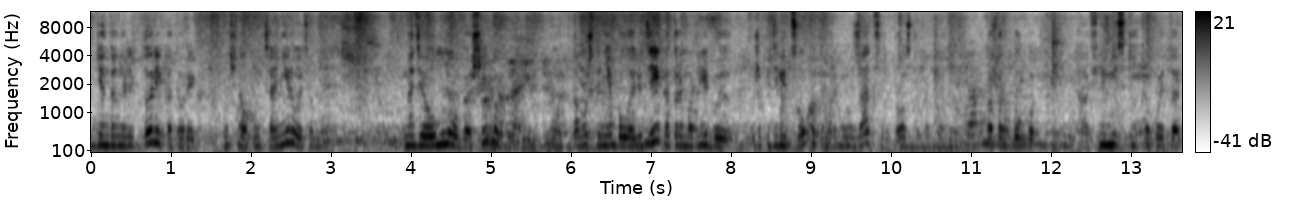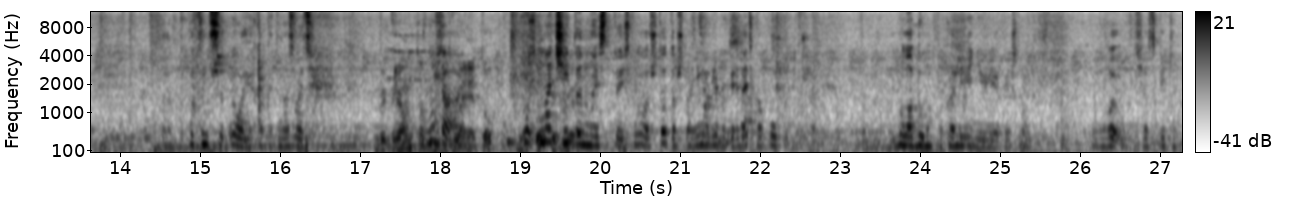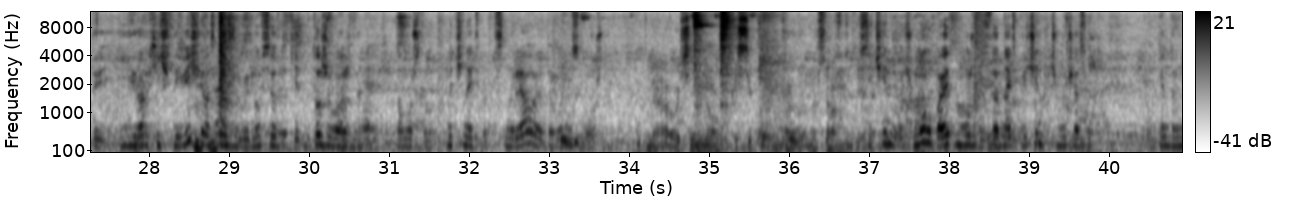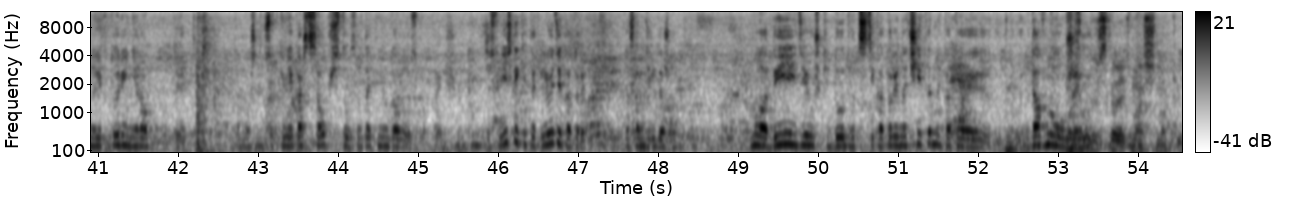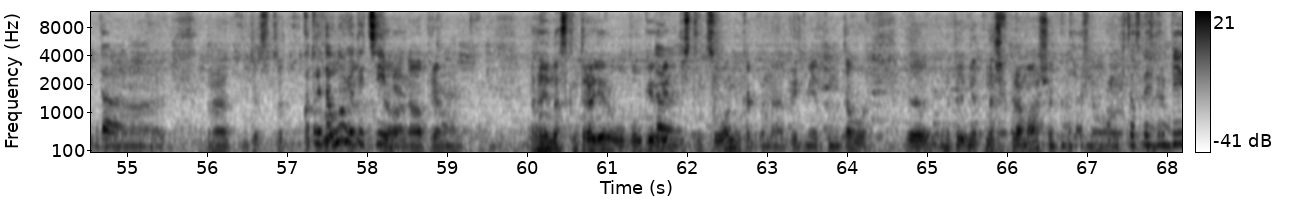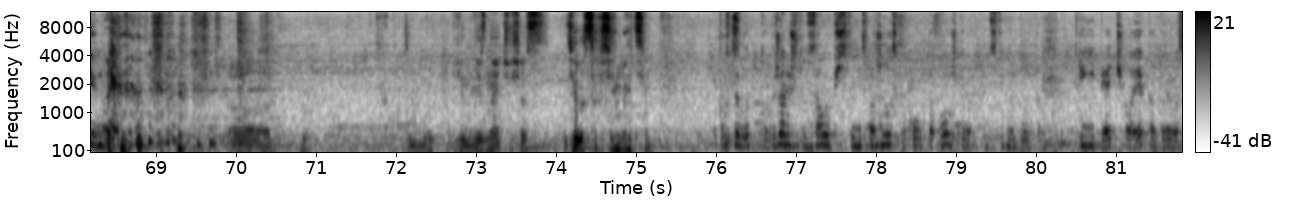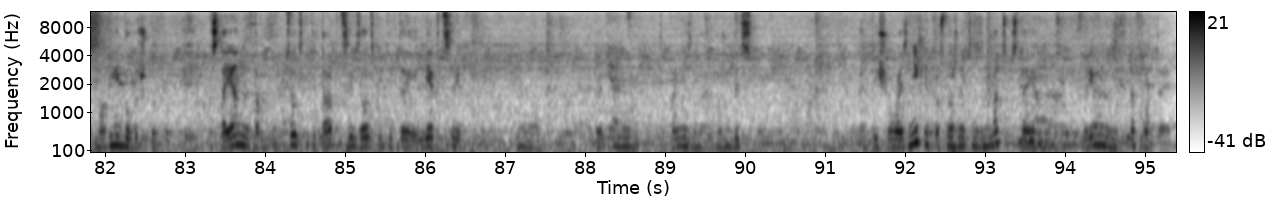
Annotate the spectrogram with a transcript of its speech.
гендерный лекторий, который начинал функционировать, он наделал много ошибок, вот, потому что не было людей, которые могли бы уже поделиться опытом организации или просто как бы, ну, у которых был бы а, феминистский какой-то потенциал, ой, как это назвать? Бэкграунд, там ну, да. говорят, опыт. Ну, начитанность, такое. то есть, ну, вот что-то, что они могли бы передать как опыт уже молодому поколению. Я, конечно, в- сейчас какие-то иерархичные вещи рассказываю, но все-таки это тоже важно, потому что вот начинать как-то с нуля довольно сложно. Да, очень много косяков было на самом деле. Причин очень много, поэтому, может быть, одна из причин, почему сейчас вот гендерная лектория не работает. Потому что все-таки, мне кажется, сообщество создать не удалось пока еще. То есть есть какие-то люди, которые, на самом деле, даже вот молодые девушки до 20, которые начитаны, которые давно уже... Можно даже сказать Маша Маклюк. Да. Она, она просто- Которая давно в этой теме. Да, она прям... Она и нас контролировала долгое Да. время дистанционно, как бы на предмет ну, того, э, на предмет наших промашек, но Хотел сказать грубее, но как-то, ну, блин, не знаю, что сейчас делать со всем этим. Просто вот жаль, что сообщество не сложилось какого-то такого, что вот действительно было там 3-5 человек, которые вот могли бы вот что-то вот постоянно там делать какие-то акции, делать какие-то лекции. Вот. Поэтому пока не знаю, может быть, это еще возникнет, просто нужно этим заниматься постоянно, а вот времени не хватает.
